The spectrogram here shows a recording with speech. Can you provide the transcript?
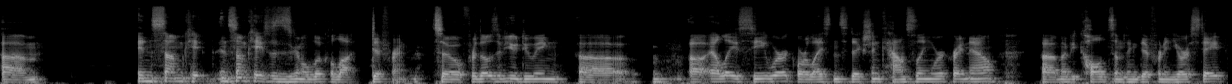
um, in some ca- in some cases it's going to look a lot different. So for those of you doing uh, uh, LAC work or licensed addiction counseling work right now, uh, might be called something different in your state.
